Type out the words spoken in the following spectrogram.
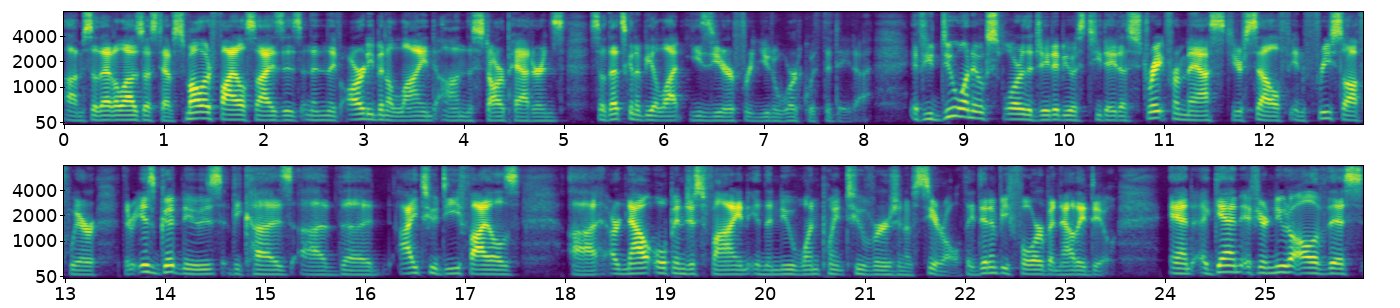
Um, so that allows us to have smaller file sizes and then they've already been aligned on the star patterns. So that's gonna be a lot easier for you to work with the data. If you do want to explore the JWST data straight from MAST yourself in free software, there is good news because uh, the I2D files uh, are now open just fine in the new 1.2 version of Siril. They didn't before, but now they do. And again, if you're new to all of this,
